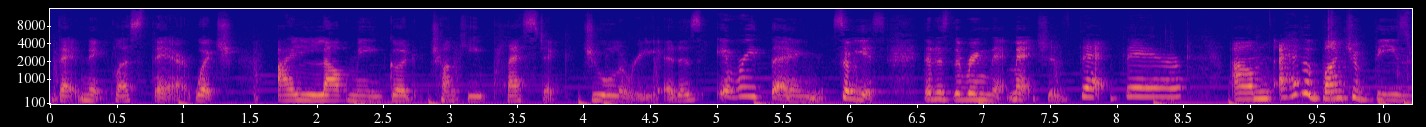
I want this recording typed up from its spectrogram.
that necklace there, which I love me good chunky plastic jewelry. It is everything. So yes, that is the ring that matches that there. Um, I have a bunch of these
